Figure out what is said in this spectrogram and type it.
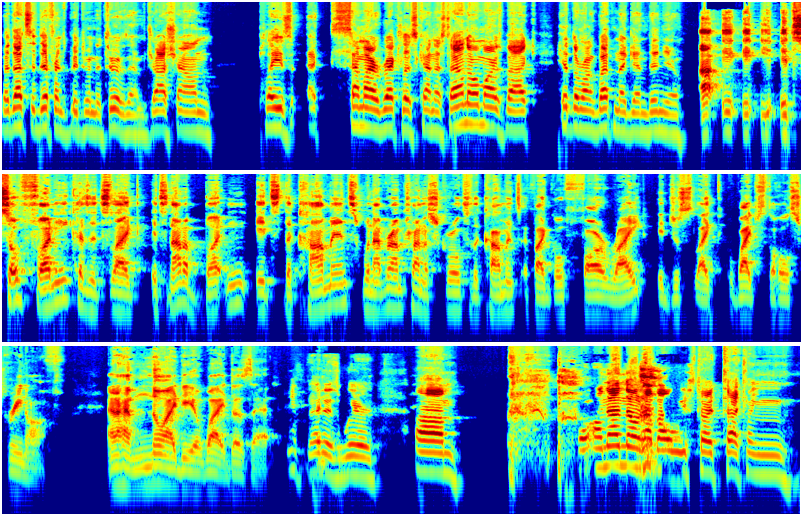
but that's the difference between the two of them. Josh Allen plays a semi-reckless kind of style. No, Omar's back, hit the wrong button again, didn't you? Uh, it, it, it's so funny because it's like it's not a button; it's the comments. Whenever I'm trying to scroll to the comments, if I go far right, it just like wipes the whole screen off, and I have no idea why it does that. That is weird. Um, on that note, how about we start tackling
